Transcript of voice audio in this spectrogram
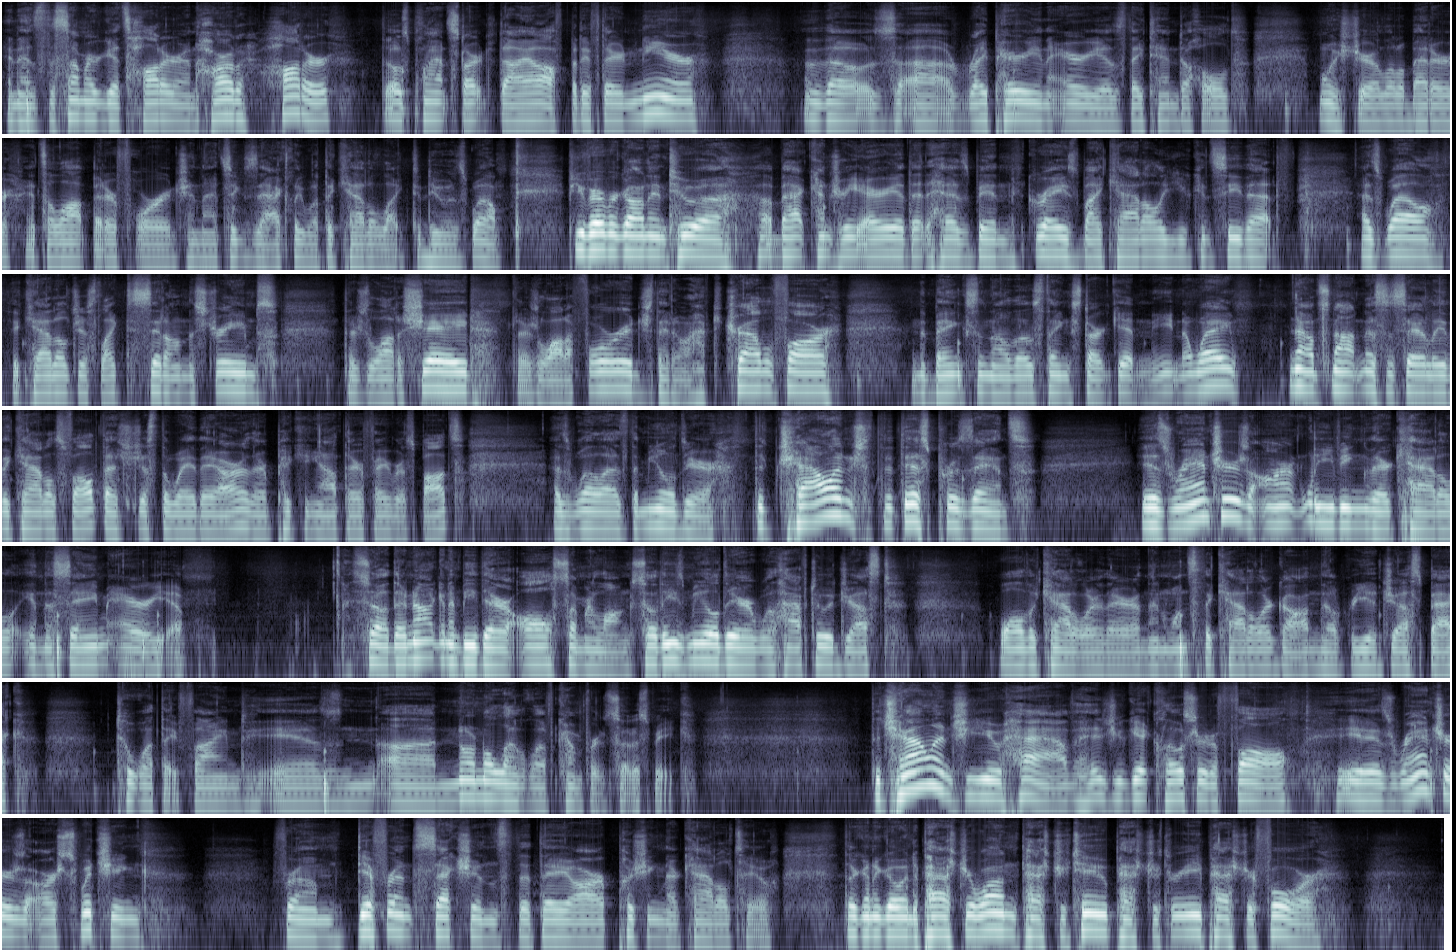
and as the summer gets hotter and hard, hotter, those plants start to die off. But if they're near those uh, riparian areas, they tend to hold moisture a little better. It's a lot better forage, and that's exactly what the cattle like to do as well. If you've ever gone into a, a backcountry area that has been grazed by cattle, you can see that as well. The cattle just like to sit on the streams. There's a lot of shade, there's a lot of forage, they don't have to travel far, and the banks and all those things start getting eaten away. Now, it's not necessarily the cattle's fault, that's just the way they are. They're picking out their favorite spots as well as the mule deer. The challenge that this presents is ranchers aren't leaving their cattle in the same area. So they're not going to be there all summer long. So these mule deer will have to adjust while the cattle are there. And then once the cattle are gone, they'll readjust back to what they find is a uh, normal level of comfort, so to speak. The challenge you have as you get closer to fall is ranchers are switching from different sections that they are pushing their cattle to. They're going to go into pasture one, pasture two, pasture three, pasture four.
